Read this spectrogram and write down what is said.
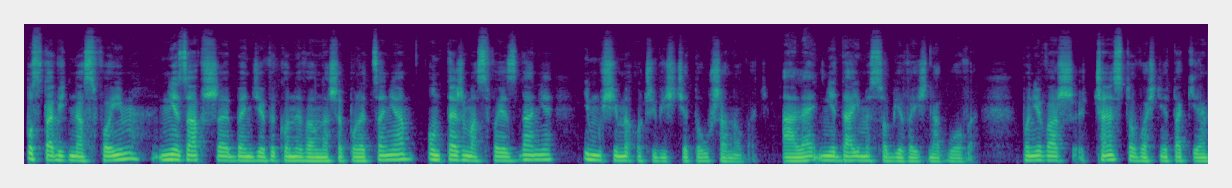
postawić na swoim, nie zawsze będzie wykonywał nasze polecenia, on też ma swoje zdanie i musimy oczywiście to uszanować, ale nie dajmy sobie wejść na głowę, ponieważ często właśnie takie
